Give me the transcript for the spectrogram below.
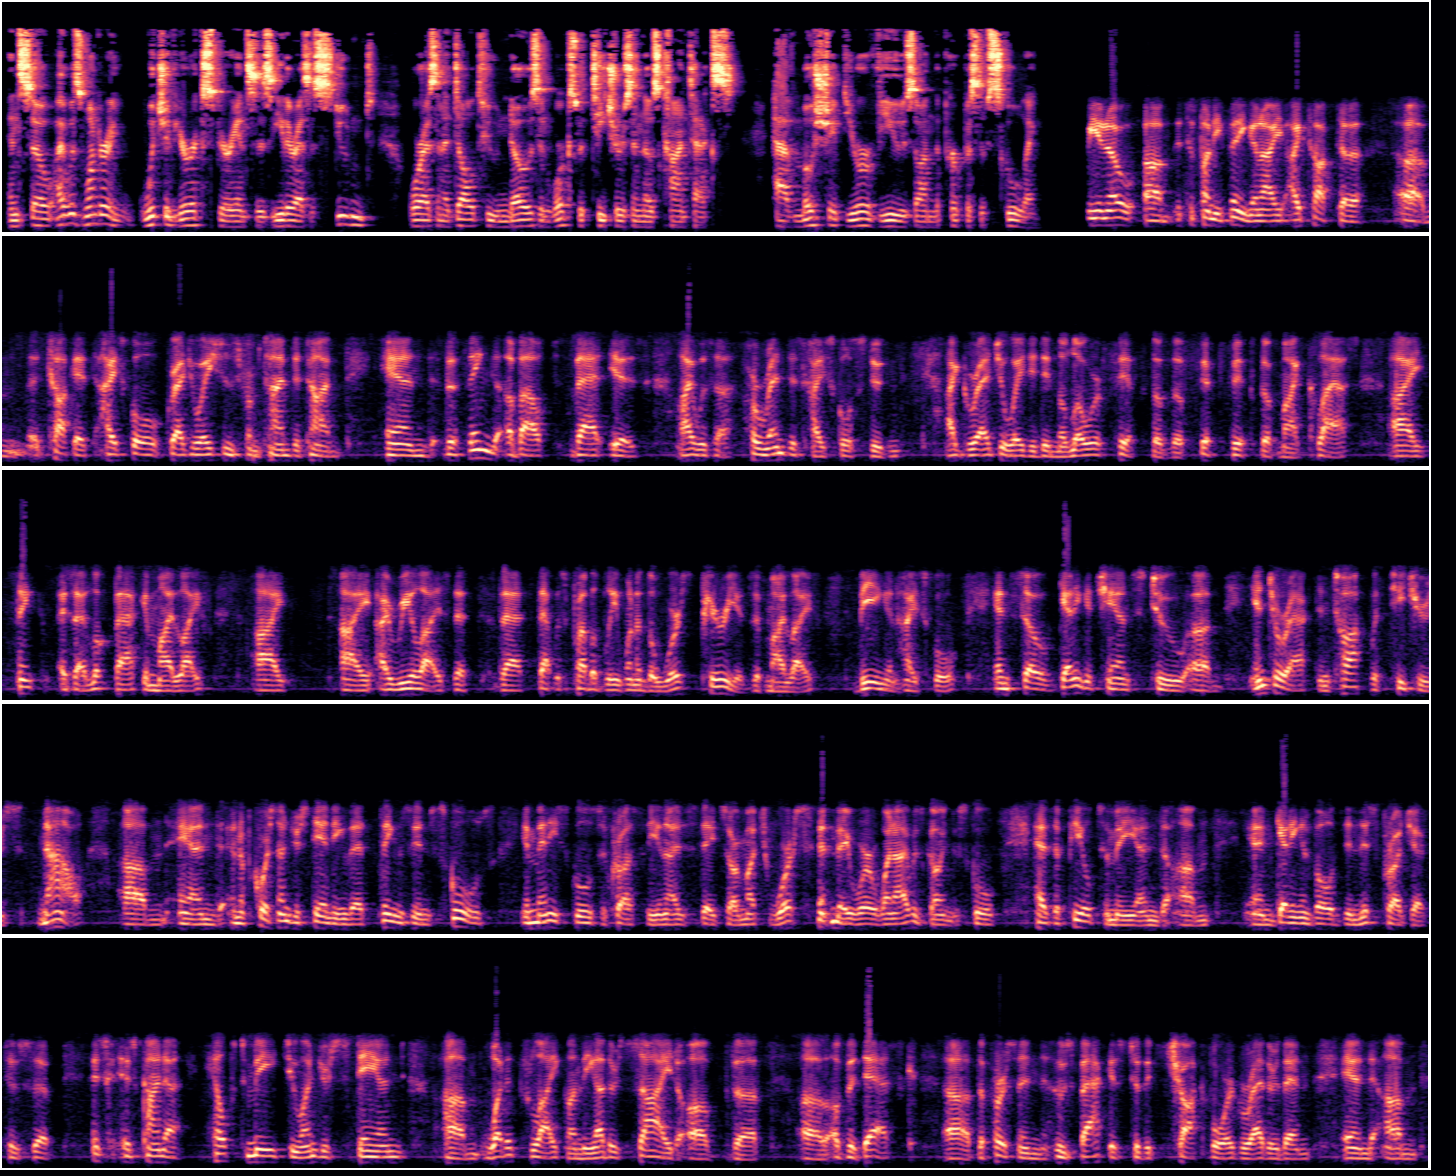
And so, I was wondering which of your experiences, either as a student or as an adult who knows and works with teachers in those contexts, have most shaped your views on the purpose of schooling. You know, um, it's a funny thing, and I, I talk to um, talk at high school graduations from time to time, and the thing about that is, I was a horrendous high school student. I graduated in the lower fifth of the fifth fifth of my class. I think, as I look back in my life, I I, I realized that that that was probably one of the worst periods of my life, being in high school, and so getting a chance to um, interact and talk with teachers now, um, and and of course understanding that things in schools in many schools across the United States are much worse than they were when I was going to school has appealed to me and um, and getting involved in this project has uh, has, has kind of helped me to understand um, what it's like on the other side of the uh, of the desk. Uh, the person whose back is to the chalkboard rather than and um,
